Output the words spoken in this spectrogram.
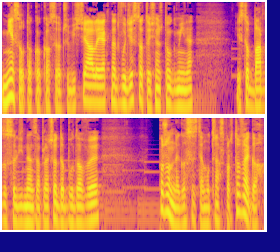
Nie są to kokosy oczywiście, ale jak na 20-tysięczną gminę jest to bardzo solidne zaplecze do budowy porządnego systemu transportowego.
